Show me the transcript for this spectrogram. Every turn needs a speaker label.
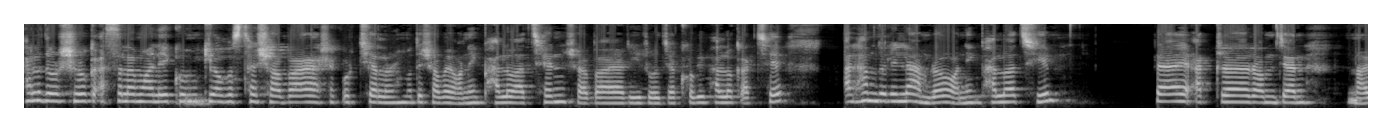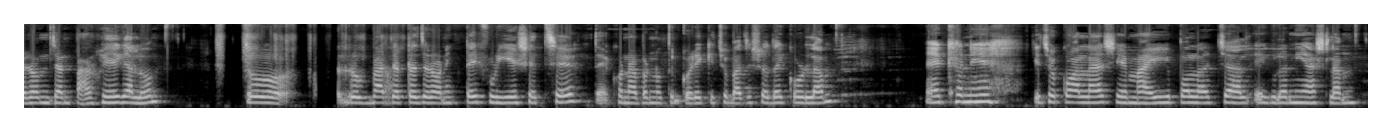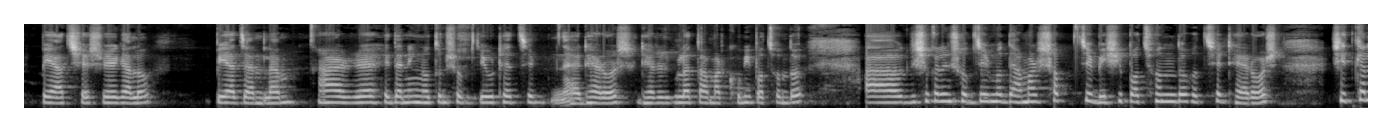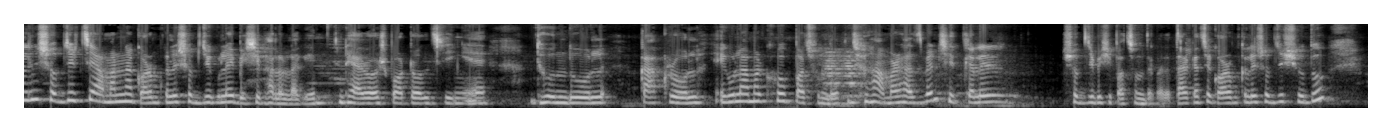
Speaker 1: Hello দর্শক, আসসালামু আলাইকুম। কি অবস্থা সবার? আশা করছি আল্লাহর রহমতে সবাই অনেক ভালো আছেন। সবারই রোজা খুবই ভালো কাটছে। আলহামদুলিল্লাহ আমরাও অনেক ভালো আছি। প্রায় আটটা রমজান, নয় রমজান পার হয়ে গেল। তো বাজার টাজার অনেকটাই ফুরিয়ে এসেছে। তো এখন আবার নতুন করে কিছু বাজার সদাই করলাম। এখানে কিছু কলা, সেমাই, পলার চাল এগুলো নিয়ে আসলাম। পেঁয়াজ শেষ হয়ে গেল। পেঁয়াজ আনলাম। আর ইদানিং নতুন সবজি উঠেছে আহ, ঢেঁড়স। ঢেঁড়সগুলো তো আমার খুবই পছন্দ। গ্রীষ্মকালীন সবজির মধ্যে আমার সবচেয়ে বেশি পছন্দ হচ্ছে ঢেঁড়স। শীতকালীন সবজির চেয়ে আমার না গরমকালের সবজিগুলাই বেশি ভালো লাগে। ঢেঁড়স পটল ঝিঙে ধুন্দুল কাঁকরোল এগুলো আমার খুব পছন্দ। আমার হাজব্যান্ড শীতকালের সবজি বেশি পছন্দ করে। তার কাছে গরমকালের সবজি শুধু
